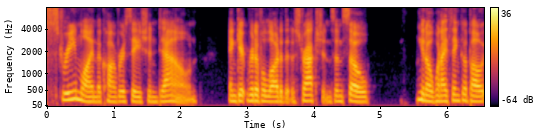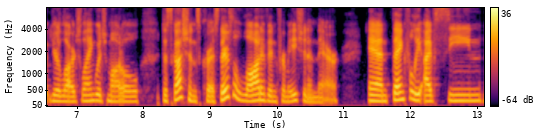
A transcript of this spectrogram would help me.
streamline the conversation down and get rid of a lot of the distractions. And so, you know, when I think about your large language model discussions, Chris, there's a lot of information in there. And thankfully, I've seen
